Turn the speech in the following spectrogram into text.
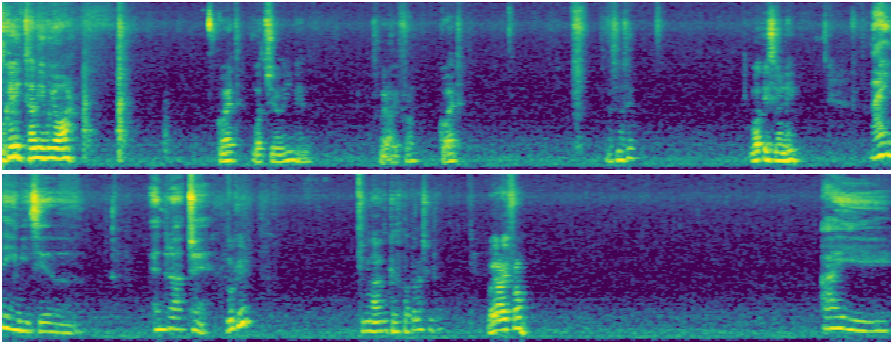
Okay, tell me who you are. Go ahead. What's your name and where are you from? Go ahead. That's nothing. What is your name? My name is Andra Choi. Okay. 질문 계속 답변하시면 돼요. Where are you from? I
